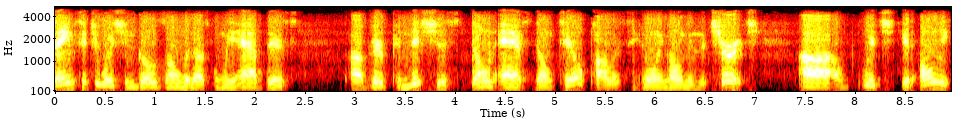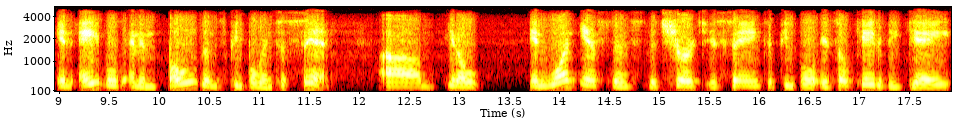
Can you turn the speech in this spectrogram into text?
same situation goes on with us when we have this uh, very pernicious don't ask, don't tell policy going on in the church, uh, which it only enables and emboldens people into sin. Um, you know, in one instance, the church is saying to people, it's okay to be gay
